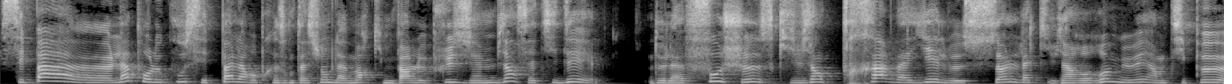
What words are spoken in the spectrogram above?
C'est pas, euh, là pour le coup, c'est pas la représentation de la mort qui me parle le plus. J'aime bien cette idée. de la faucheuse qui vient travailler le sol là qui vient remuer un petit peu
